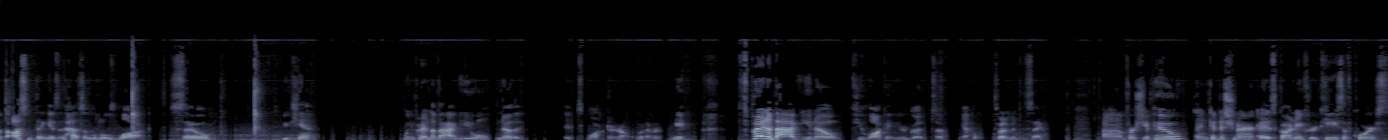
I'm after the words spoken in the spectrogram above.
But the awesome thing is it has a little lock, so you can't. When you put it in a bag, you won't know that it's locked or not, whatever. You, if you put it in a bag, you know if you lock it, you're good. So yeah, that's what I meant to say. Um, for shampoo and conditioner is Garnier Fructis, of course,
